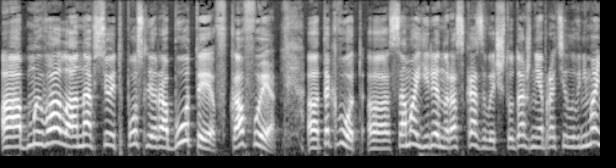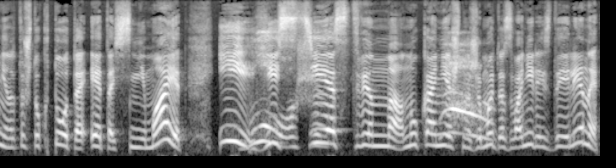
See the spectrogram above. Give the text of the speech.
а обмывала она все это после работы в кафе. А, так вот, а, сама Елена рассказывает, что даже не обратила внимания на то, что кто-то это снимает. И, Боже. естественно, ну, конечно же, мы дозвонились до Елены,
